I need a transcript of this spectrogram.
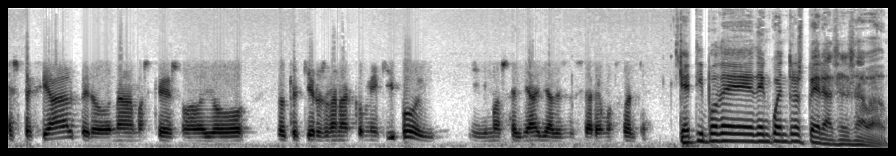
especial, pero nada más que eso. Yo lo que quiero es ganar con mi equipo y, más allá ya les desearemos suerte. ¿Qué tipo de encuentro esperas el sábado?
